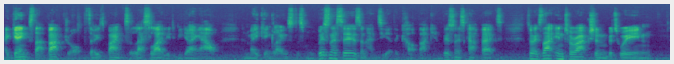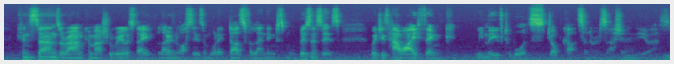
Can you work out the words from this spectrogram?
against that backdrop, those banks are less likely to be going out and making loans to small businesses, and hence you get the cutback in business capex. So it's that interaction between concerns around commercial real estate loan losses and what it does for lending to small businesses, which is how I think we move towards job cuts and a recession in the US.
